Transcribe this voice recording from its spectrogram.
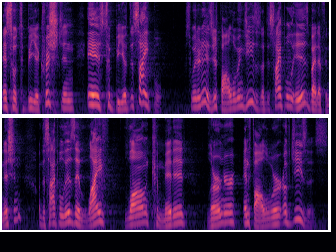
And so, to be a Christian is to be a disciple. That's what it is. You're following Jesus. A disciple is, by definition, a disciple is a lifelong committed learner and follower of Jesus.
